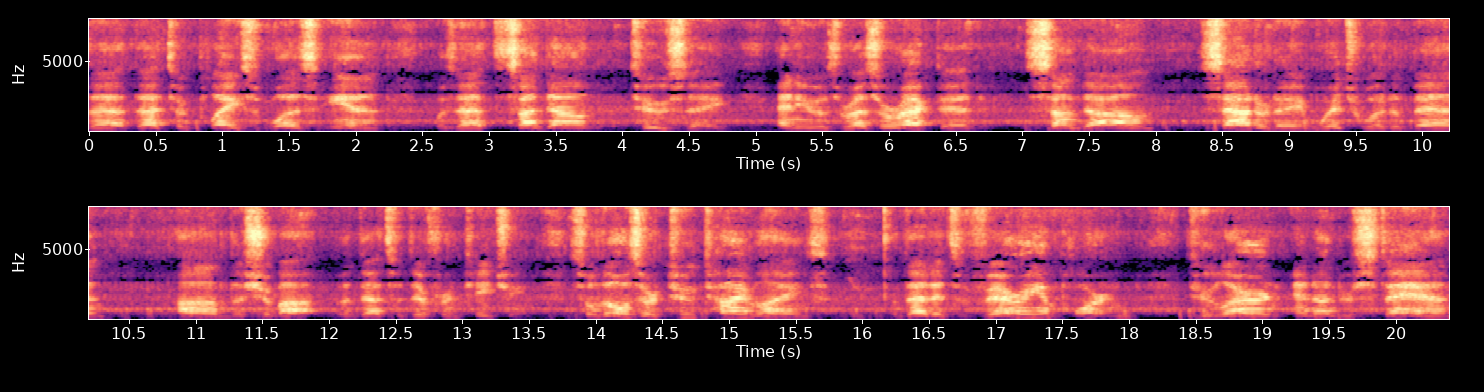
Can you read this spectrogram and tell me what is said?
that that took place was in was at sundown Tuesday, and he was resurrected sundown Saturday, which would have been on the Shabbat, but that's a different teaching. So those are two timelines that it's very important to learn and understand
